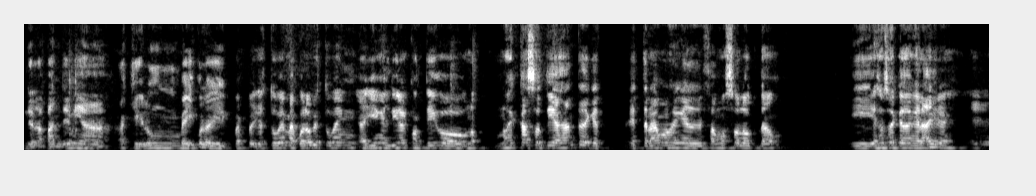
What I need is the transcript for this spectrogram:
de la pandemia adquirir un vehículo y pues, pues, yo estuve, me acuerdo que estuve allí en el dealer contigo unos, unos escasos días antes de que entramos en el famoso lockdown y eso se quedó en el aire. Eh,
